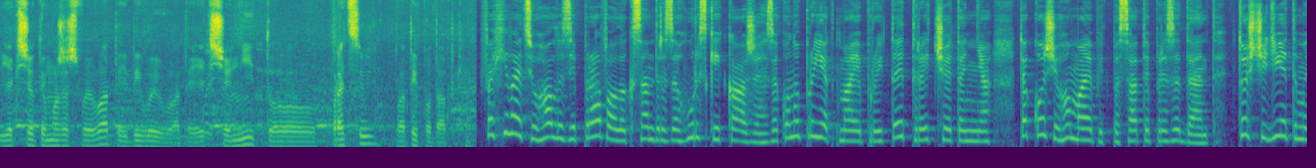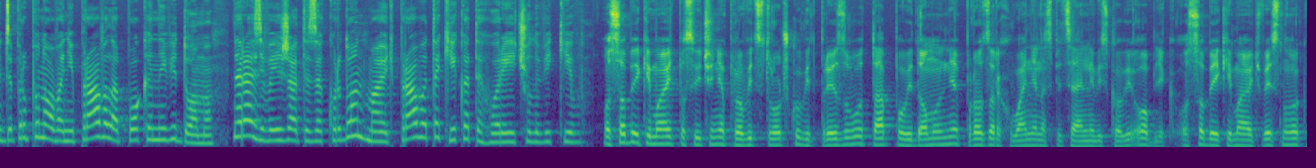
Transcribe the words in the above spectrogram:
Якщо ти можеш воювати, йди воювати. Якщо ні, то працюй, плати податки. Фахівець у галузі права Олександр Загурський каже, законопроєкт має пройти три читання. Також його має підписати президент. То, що діятимуть запропоновані правила, поки невідомо. Наразі виїжджати за кордон мають право такі категорії чоловіків. Особи, які мають посвідчення про відстрочку від призову та повідомлення про зарахування на спеціальний військовий облік, особи, які мають висновок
